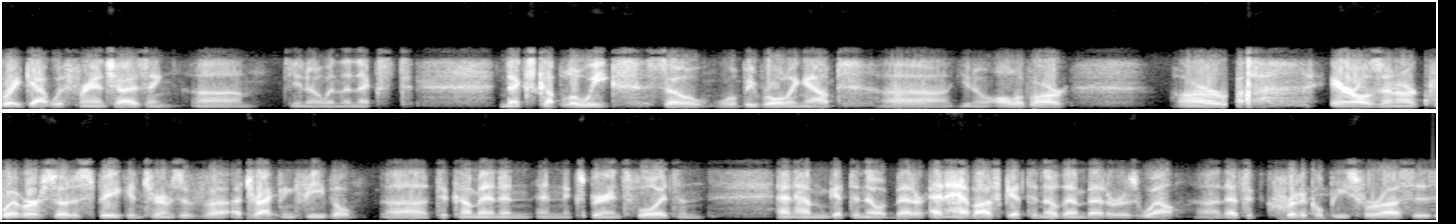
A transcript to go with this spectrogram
break out with franchising. Um, you know, in the next next couple of weeks. So we'll be rolling out. Uh, you know, all of our our uh, arrows in our quiver, so to speak, in terms of uh, attracting people uh, to come in and, and experience Floyd's and and have them get to know it better, and have us get to know them better as well. Uh, that's a critical Right. piece for us. Is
